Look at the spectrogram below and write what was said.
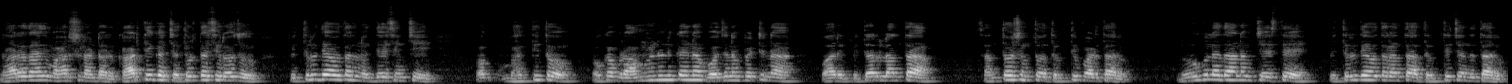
నారదాది మహర్షులు అంటారు కార్తీక చతుర్దశి రోజు పితృదేవతలను ఉద్దేశించి ఒక- భక్తితో ఒక బ్రాహ్మణునికైనా భోజనం పెట్టిన వారి పితరులంతా సంతోషంతో తృప్తి పడతారు. నూగుల దానం చేస్తే పితృదేవతలంతా తృప్తి చెందుతారు.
